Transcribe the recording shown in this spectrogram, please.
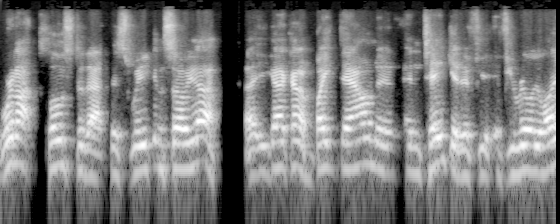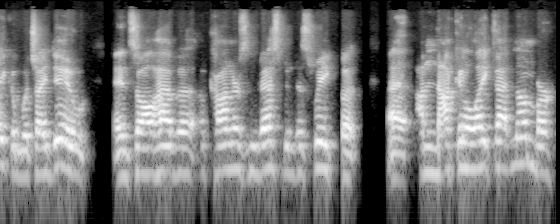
we're not close to that this week. And so, yeah, uh, you got to kind of bite down and, and, take it if you, if you really like them, which I do. And so I'll have a, a Conners investment this week, but uh, I'm not going to like that number.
